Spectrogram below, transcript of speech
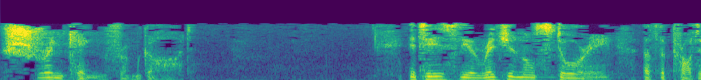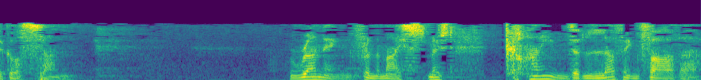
shrinking from God. It is the original story of the prodigal son. Running from the most kind and loving father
